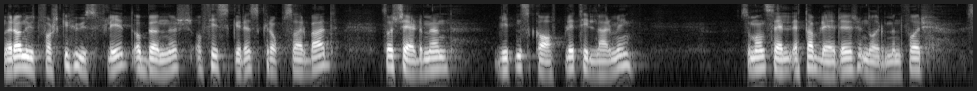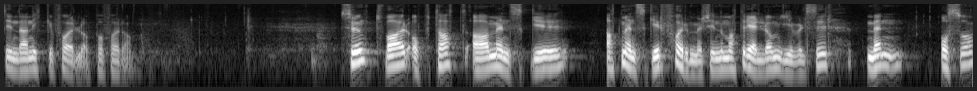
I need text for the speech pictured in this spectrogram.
Når han utforsker husflid og bønders og fiskeres kroppsarbeid, så skjer det med en vitenskapelig tilnærming som han selv etablerer normen for siden den ikke forelå på forhånd. Sundt var opptatt av mennesker, at mennesker former sine materielle omgivelser, men også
